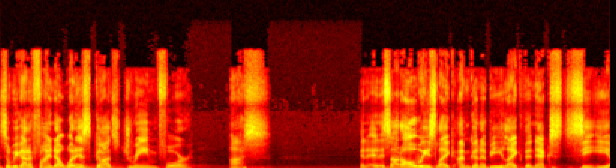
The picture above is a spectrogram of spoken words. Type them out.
And so we got to find out what is God's dream for us. And, and it's not always like I'm going to be like the next CEO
